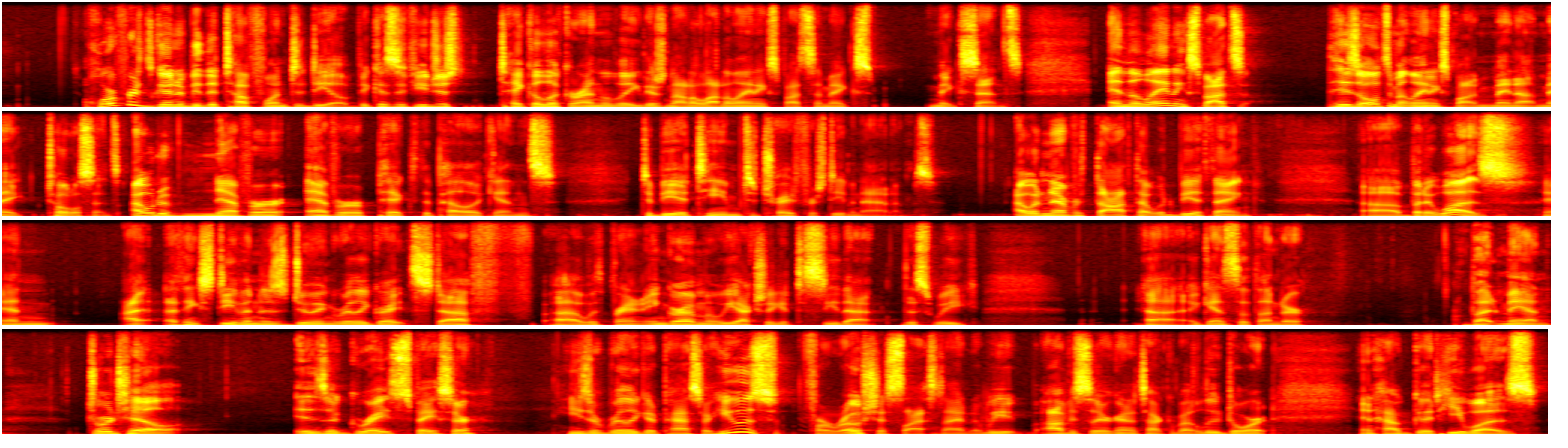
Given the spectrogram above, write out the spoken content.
Horford's going to be the tough one to deal because if you just take a look around the league, there's not a lot of landing spots that makes makes sense. And the landing spots, his ultimate landing spot may not make total sense. I would have never ever picked the Pelicans to be a team to trade for Steven Adams. I would have never thought that would be a thing, uh, but it was. And I, I think Steven is doing really great stuff uh, with Brandon Ingram, and we actually get to see that this week uh, against the Thunder. But man, George Hill is a great spacer. He's a really good passer. He was ferocious last night. We obviously are going to talk about Lu Dort and how good he was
